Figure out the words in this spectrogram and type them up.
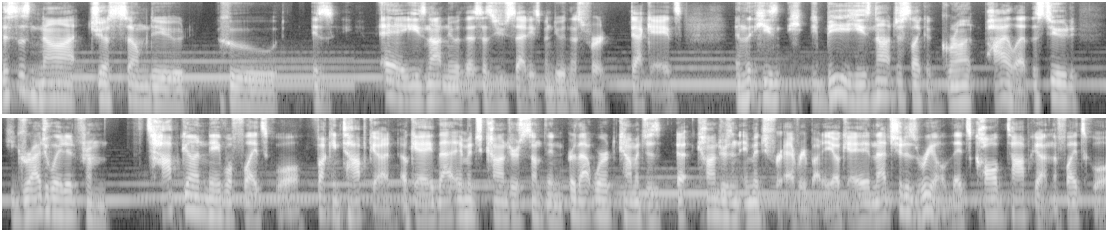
this is not just some dude who is a. He's not new at this, as you said. He's been doing this for decades, and that he's he, b he's not just like a grunt pilot. This dude he graduated from top gun naval flight school fucking top gun okay? That image conjures something or that word conjures, uh, conjures an image for everybody okay? And that shit is real. It's called top gun the flight school.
